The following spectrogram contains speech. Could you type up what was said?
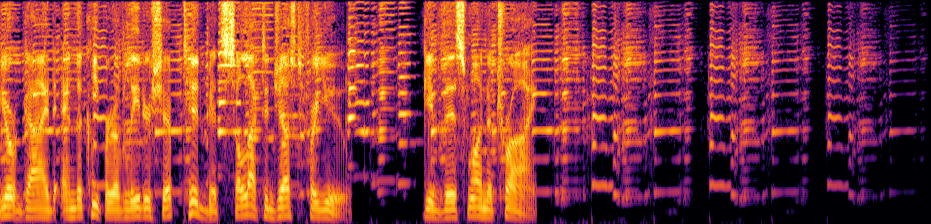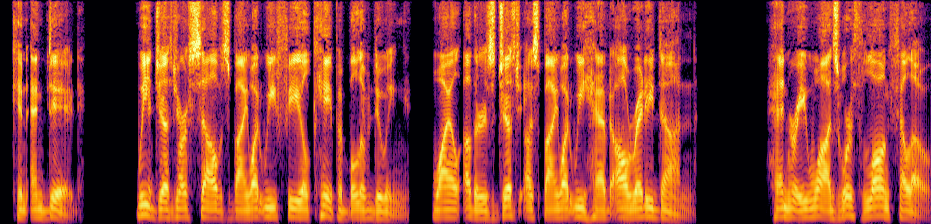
your guide and the keeper of leadership tidbits selected just for you. Give this one a try. Can and did. We judge ourselves by what we feel capable of doing, while others judge us by what we have already done. Henry Wadsworth Longfellow.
